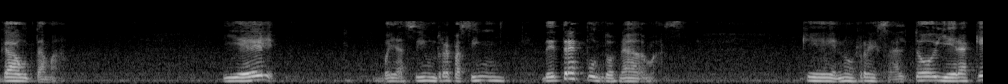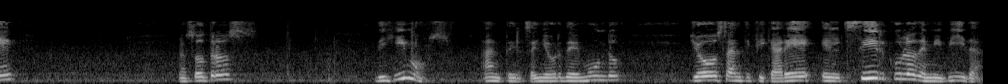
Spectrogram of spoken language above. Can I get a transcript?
Gautama. Y él voy así un repasín de tres puntos nada más, que nos resaltó y era que nosotros dijimos ante el Señor del mundo, yo santificaré el círculo de mi vida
